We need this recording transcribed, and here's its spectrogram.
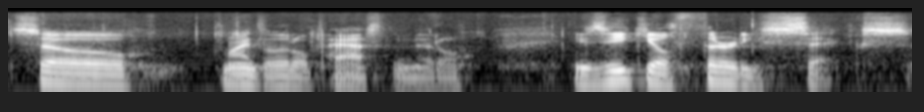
So mine's a little past the middle. Ezekiel 36.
